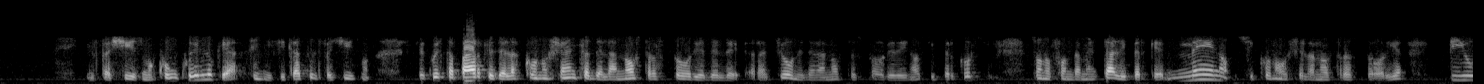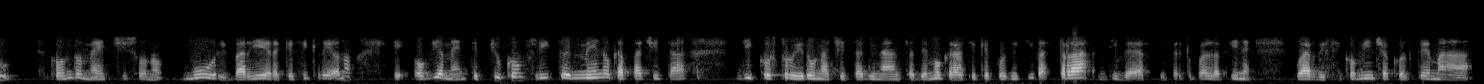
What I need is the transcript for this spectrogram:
il fascismo con quello che ha significato il fascismo, che questa parte della conoscenza della nostra storia, delle ragioni della nostra storia, dei nostri percorsi sono fondamentali perché meno si conosce la nostra storia, più secondo me ci sono muri, barriere che si creano e ovviamente più conflitto e meno capacità di costruire una cittadinanza democratica e positiva tra diversi, perché poi alla fine, guardi, si comincia col tema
